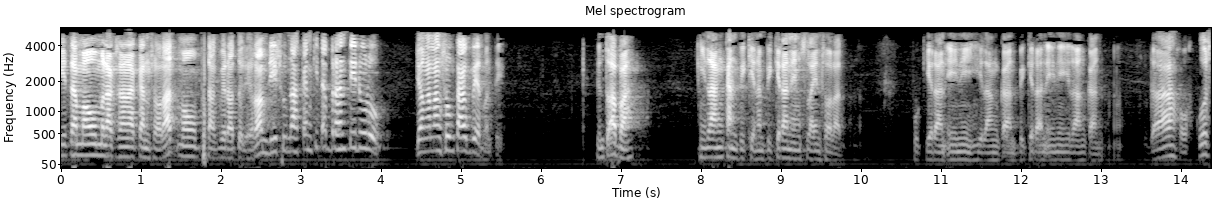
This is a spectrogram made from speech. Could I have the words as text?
kita mau melaksanakan sholat, mau takbiratul ihram, disunahkan kita berhenti dulu. Jangan langsung takbir nanti. Untuk apa? Hilangkan pikiran-pikiran yang selain sholat. Pikiran ini hilangkan, pikiran ini hilangkan. Sudah, fokus.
